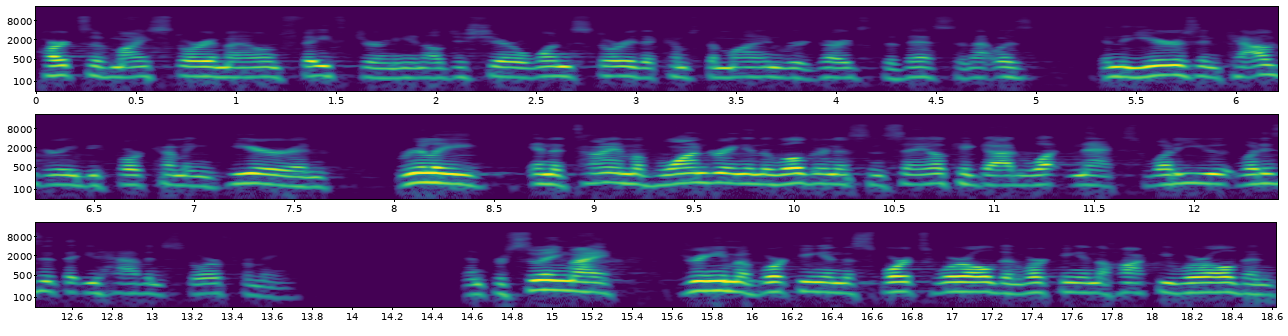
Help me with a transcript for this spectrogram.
parts of my story, my own faith journey, and I'll just share one story that comes to mind in regards to this. And that was in the years in Calgary before coming here, and really in a time of wandering in the wilderness and saying, okay, God, what next? What, do you, what is it that you have in store for me? And pursuing my dream of working in the sports world and working in the hockey world and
